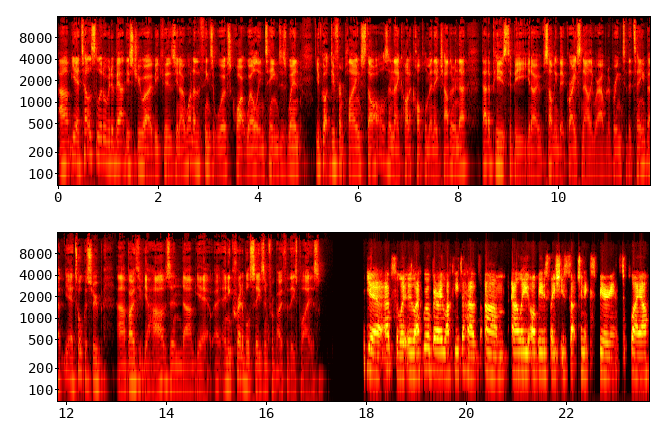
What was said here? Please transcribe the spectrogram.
Um, yeah, tell us a little bit about this duo because you know one of the things that works quite well in teams is when you've got different playing styles and they kind of complement each other, and that that appears to be you know something that Grace and Ali were able to bring to the team. But yeah, talk us through uh, both of your halves, and um, yeah, an incredible season from both of these players. Yeah, absolutely. Like we're very lucky to have um, Ali. Obviously, she's such an experienced player.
